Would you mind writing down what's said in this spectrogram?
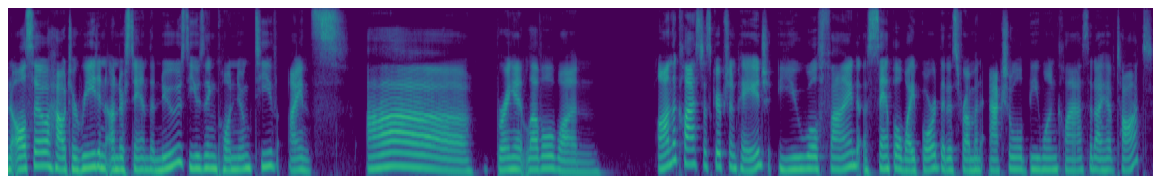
and also how to read and understand the news using Konjunktiv 1. Ah, bring it level one. On the class description page, you will find a sample whiteboard that is from an actual B1 class that I have taught.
